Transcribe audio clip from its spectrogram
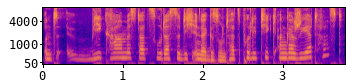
Und wie kam es dazu, dass du dich in der Gesundheitspolitik engagiert hast?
